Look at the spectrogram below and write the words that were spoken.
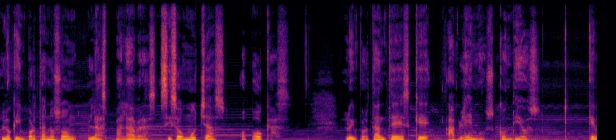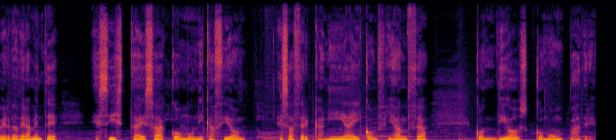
lo que importa no son las palabras, si son muchas o pocas. Lo importante es que hablemos con Dios, que verdaderamente exista esa comunicación, esa cercanía y confianza con Dios como un Padre.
